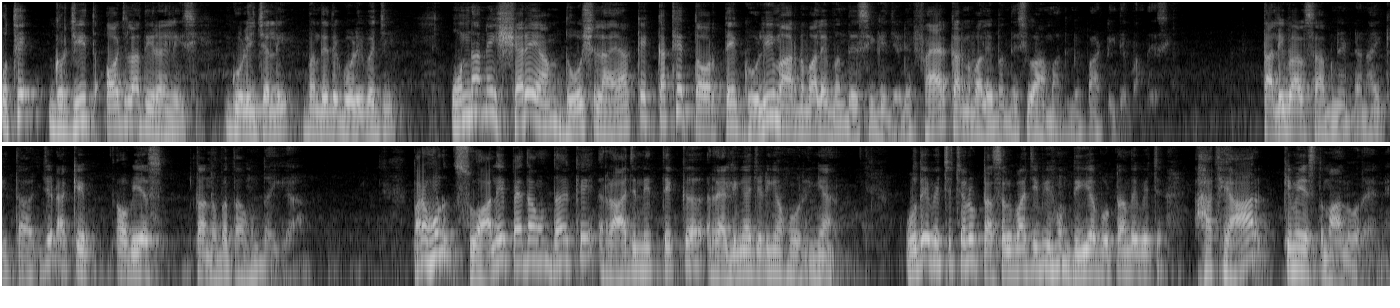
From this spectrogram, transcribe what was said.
ਉੱਥੇ ਗੁਰਜੀਤ ਔਜਲਾ ਦੀ ਰੈਲੀ ਸੀ, ਗੋਲੀ ਚੱਲੀ, ਬੰਦੇ ਤੇ ਗੋਲੀ ਵੱਜੀ। ਉਹਨਾਂ ਨੇ ਸ਼ਰੇਆਮ ਦੋਸ਼ ਲਾਇਆ ਕਿ ਕਥਿਤ ਤੌਰ ਤੇ ਗੋਲੀ ਮਾਰਨ ਵਾਲੇ ਬੰਦੇ ਸੀਗੇ ਜਿਹੜੇ, ਫਾਇਰ ਕਰਨ ਵਾਲੇ ਬੰਦੇ ਸੀ, ਉਹ ਆਮ ਆਦਮੀ ਪਾਰਟੀ ਦੇ ਬੰਦੇ ਸੀ। ਤਾਲੀਵਾਲ ਸਾਹਿਬ ਨੇ ਡਨਾਈ ਕੀਤਾ, ਜਿਹੜਾ ਕਿ ਆਬਵੀਅਸ ਤੁਹਾਨੂੰ ਪਤਾ ਹੁੰਦਾ ਹੀ ਆ। ਪਰ ਹੁਣ ਸਵਾਲ ਇਹ ਪੈਦਾ ਹੁੰਦਾ ਕਿ ਰਾਜਨੀਤਿਕ ਰੈਲੀਆਂ ਜਿਹੜੀਆਂ ਹੋ ਰਹੀਆਂ ਉਹਦੇ ਵਿੱਚ ਚਲੋ ਟਸਲਬਾਜੀ ਵੀ ਹੁੰਦੀ ਆ ਵੋਟਾਂ ਦੇ ਵਿੱਚ। ਹਥਿਆਰ ਕਿਵੇਂ ਇਸਤੇਮਾਲ ਹੋ ਰਹੇ ਨੇ?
